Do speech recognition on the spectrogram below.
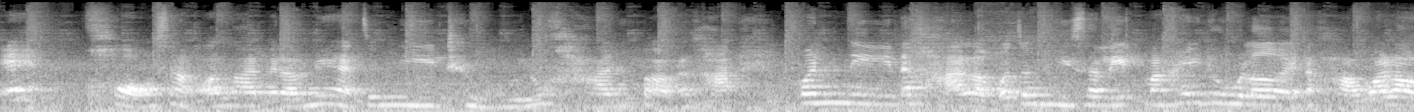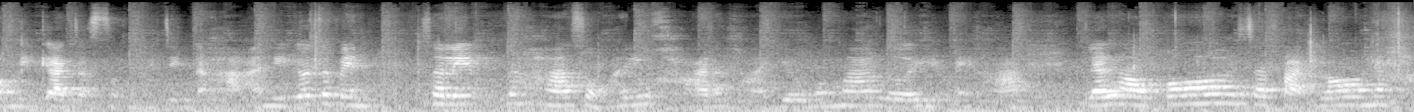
เอ๊ะของสั่งออนไลน์ไปแล้วเนี่ยจะมีถึงมือลูกค้าหรือเปล่านะคะ วันนี้นะคะเราก็จะมีสลิปมาให้ดูเลยนะคะ ว่าเรามีการจัดส่ง นะคะ อันนี้ก็จะเป็นสลิปนะคะส่งให้ลูกค้านะคะ เยอะมากๆเลยเห็นไหมคะ และเราก็จะตัดรอบนะค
